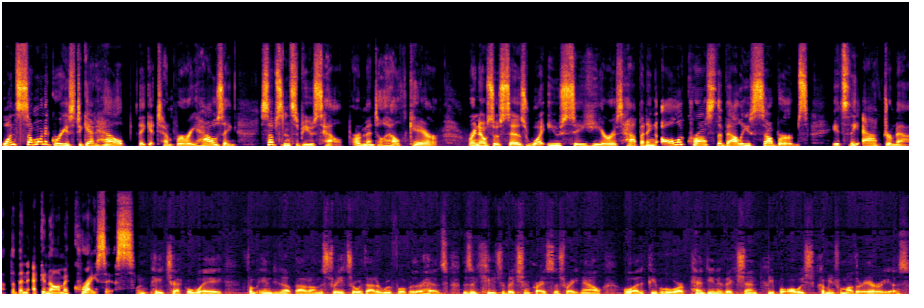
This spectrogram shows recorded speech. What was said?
Once someone agrees to get help, they get temporary housing, substance abuse help, or mental health care. Reynoso says what you see here is happening all across the valley's suburbs. It's the aftermath of an economic crisis. One paycheck away from ending up out on the streets or without a roof over their heads. There's a huge eviction crisis right now. A lot of people who are pending eviction, people always coming from other areas.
